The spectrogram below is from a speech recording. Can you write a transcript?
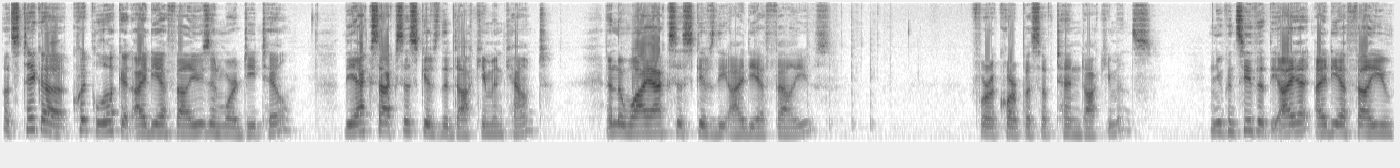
Let's take a quick look at IDF values in more detail. The x-axis gives the document count, and the y-axis gives the IDF values for a corpus of 10 documents. And you can see that the IDF value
